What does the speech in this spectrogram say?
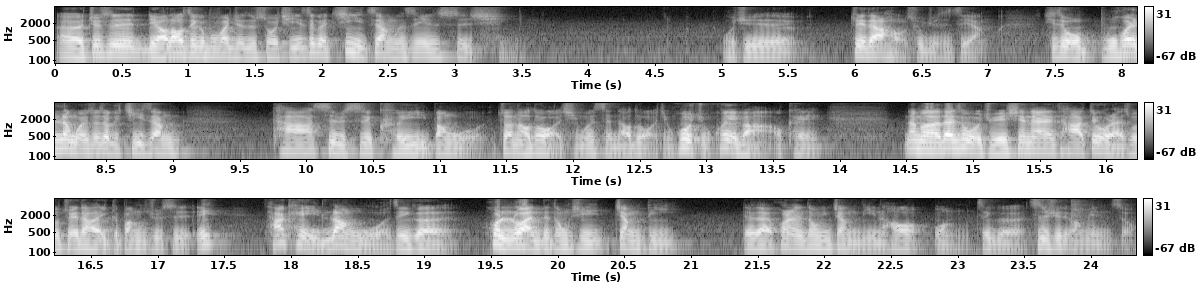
呃，就是聊到这个部分，就是说，其实这个记账的这件事情，我觉得最大的好处就是这样。其实我不会认为说这个记账，它是不是可以帮我赚到多少钱，或省到多少钱？或许会吧，OK。那么，但是我觉得现在它对我来说最大的一个帮助就是，诶，它可以让我这个混乱的东西降低，对不对？混乱的东西降低，然后往这个秩序的方面走，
